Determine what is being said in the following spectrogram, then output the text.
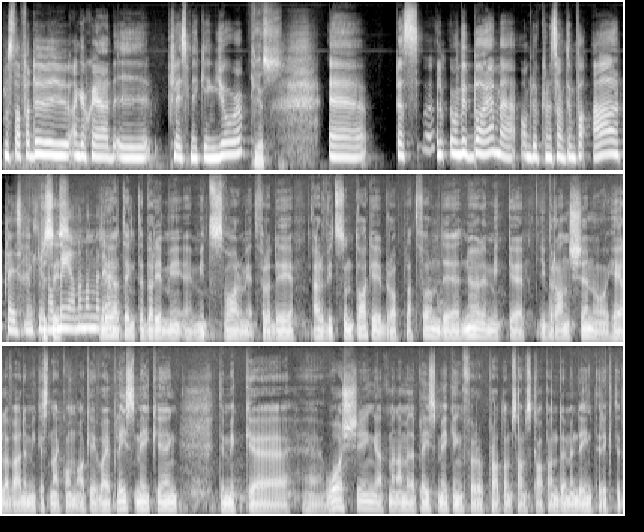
Mustafa, du är ju engagerad i Placemaking Europe. Yes. Eh, dess, om vi börjar med, om du kunde säga vad är placemaking? Precis. Vad menar man med det? Det jag tänkte börja med eh, mitt svar med. För det, Arvidsson-tak är en bra plattform. Det, nu är det mycket i branschen och i hela världen mycket snack om okay, vad är placemaking. Det är mycket eh, washing, att man använder placemaking för att prata om samskapande, men det är inte riktigt.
